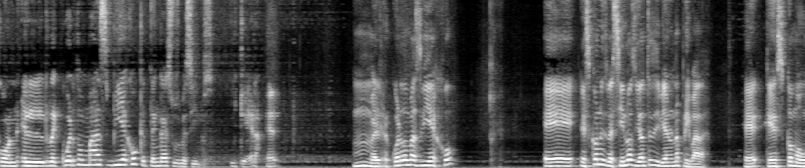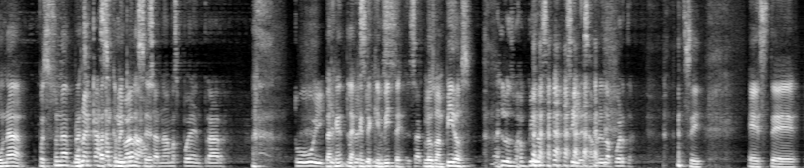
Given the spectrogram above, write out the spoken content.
con el recuerdo más viejo que tenga de sus vecinos. ¿Y qué era? Eh, mm, el recuerdo más viejo eh, es con mis vecinos. Yo antes vivía en una privada, eh, que es como una, pues es una, una casa privada, o sea, nada más puede entrar tú y la, la gente que invite, los vampiros. los vampiros, si les abres la puerta. sí. Este,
